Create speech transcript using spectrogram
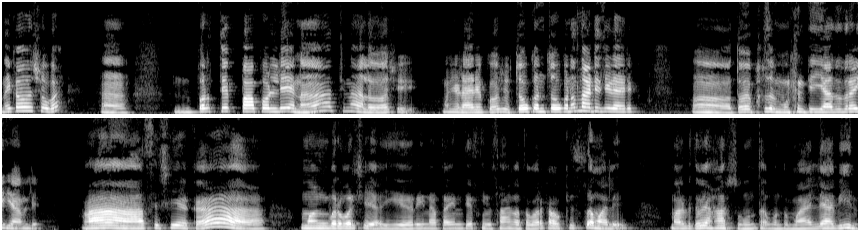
नाही का शोभा? हां. प्रत्येक पापडले ना तिनं आलं असे म्हणजे डायरेक्ट असे चौकन चौकनच लाटीची डायरेक्ट हां तो मग ती यादच राही आमले. हां असं शे का? मग बरोबर शे रीना ताईन तेच मी सांगत बरं का हो, किस्सा माले. मला तो हसून तर म्हणतो मायल्या बीन.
